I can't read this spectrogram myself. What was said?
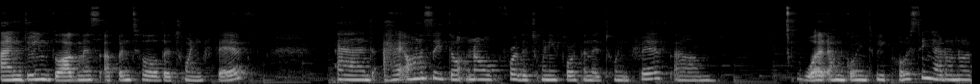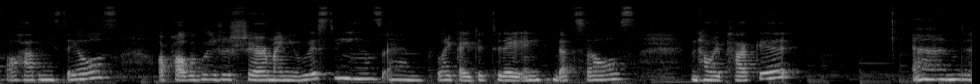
I'm doing Vlogmas up until the 25th and I honestly don't know for the 24th and the 25th um, what I'm going to be posting. I don't know if I'll have any sales. I'll probably just share my new listings and like I did today, anything that sells and how I pack it. And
